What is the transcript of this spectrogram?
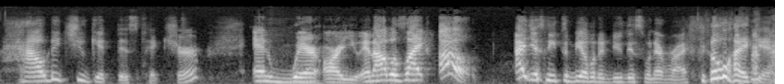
How did you get this picture? And where mm-hmm. are you? And I was like, Oh, I just need to be able to do this whenever I feel like it.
